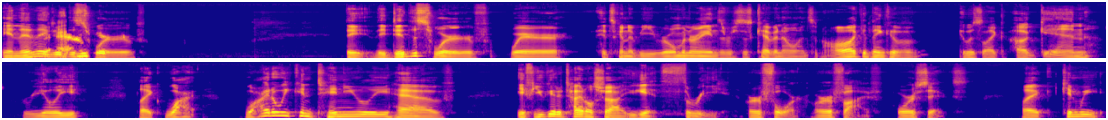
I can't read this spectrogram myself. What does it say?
And then they The did Adam the swerve. They they did the swerve where it's gonna be Roman Reigns versus Kevin Owens, and all I could think of it was like again, really, like why why do we continually have if you get a title shot, you get three or four or a five or a six. Like, can we?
